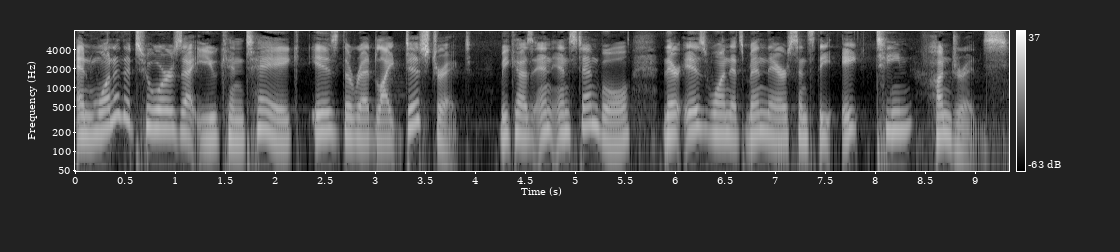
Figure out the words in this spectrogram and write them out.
And one of the tours that you can take is the red light district because in Istanbul there is one that's been there since the 1800s.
